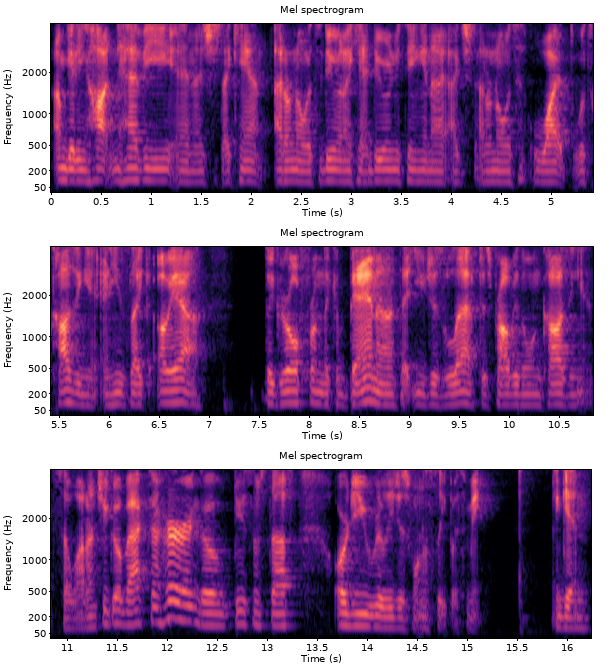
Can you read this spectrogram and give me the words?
I'm getting hot and heavy, and it's just I can't. I don't know what to do, and I can't do anything, and I, I just I don't know what's what what's causing it." And he's like, "Oh yeah." The girl from the cabana that you just left is probably the one causing it. So why don't you go back to her and go do some stuff? Or do you really just want to sleep with me? Again,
